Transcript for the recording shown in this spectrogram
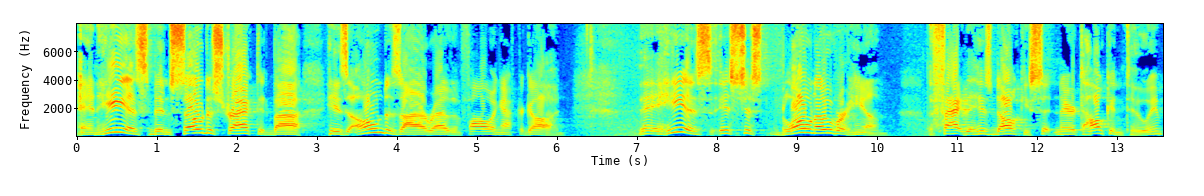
And he has been so distracted by his own desire rather than following after God that he is, it's just blown over him the fact that his donkey's sitting there talking to him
